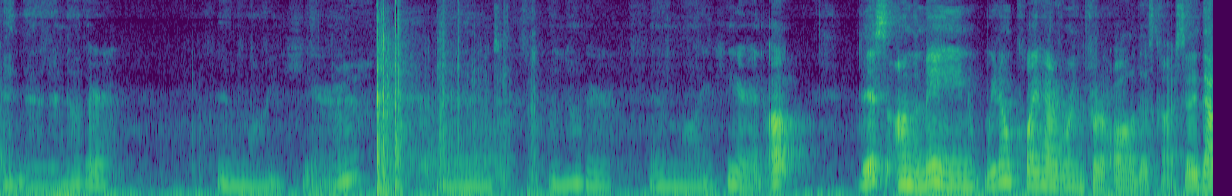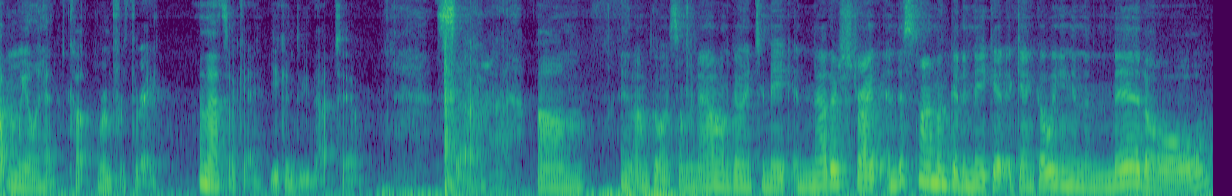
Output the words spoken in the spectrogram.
and then another thin line here, another thin line here. And oh, this on the mane, we don't quite have room for all of those colors. So that one we only had room for three. And that's okay. You can do that too. So, um, and I'm going, so now I'm going to make another stripe. And this time I'm going to make it, again, going in the middle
